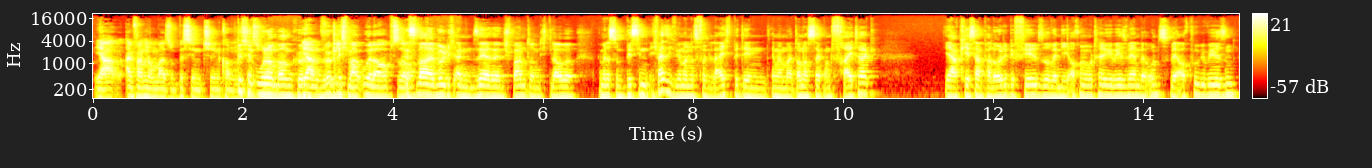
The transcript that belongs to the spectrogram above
ja, einfach nochmal so ein bisschen chillen konnten. Bisschen Urlaub war- machen können. Ja, wirklich mal Urlaub so. Es war wirklich ein sehr, sehr entspannt und ich glaube, wenn man das so ein bisschen, ich weiß nicht, wie man das vergleicht mit den, sagen wir mal, Donnerstag und Freitag. Ja, okay, es haben ein paar Leute gefehlt, so wenn die auch im Hotel gewesen wären bei uns, wäre auch cool gewesen.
